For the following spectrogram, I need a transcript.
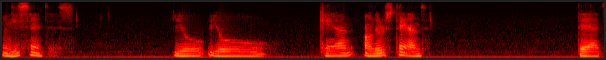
in this sentence you you can understand that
